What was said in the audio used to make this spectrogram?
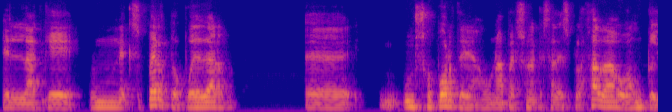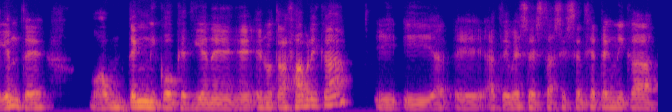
en la que un experto puede dar eh, un soporte a una persona que está desplazada o a un cliente o a un técnico que tiene eh, en otra fábrica y, eh, a través de esta asistencia técnica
